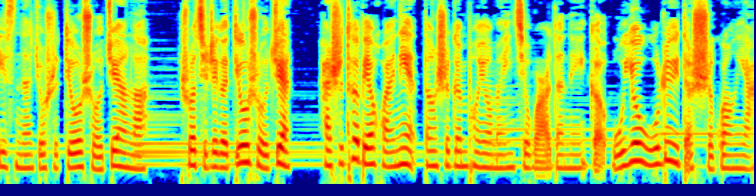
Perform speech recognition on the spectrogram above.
意思呢就是丢手绢了。说起这个丢手绢，还是特别怀念当时跟朋友们一起玩的那个无忧无虑的时光呀，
